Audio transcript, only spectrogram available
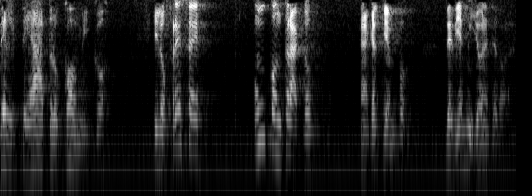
del teatro cómico, y le ofrece un contrato en aquel tiempo de 10 millones de dólares.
